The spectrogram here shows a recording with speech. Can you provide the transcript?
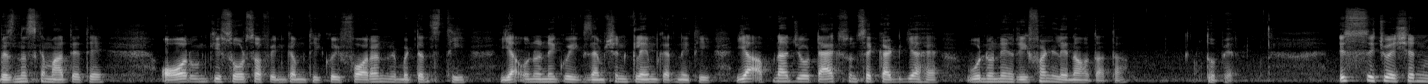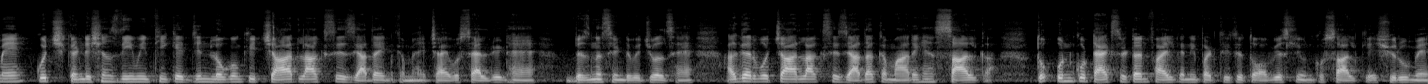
بزنس کماتے تھے اور ان کی سورس آف انکم تھی، کوئی فورن ریمیٹنس تھی، یا انہوں نے کوئی ایگزامشن کلیم کرنی تھی، یا اپنا جو ٹیکس ان سے کٹ گیا ہے، وہ انہوں نے ریفنڈ لینا ہوتا تھا۔ تو پھر، اس سچویشن میں کچھ کنڈیشنز دی ہوئی تھی کہ جن لوگوں کی چار لاکھ سے زیادہ انکم ہے، چاہے وہ سیلریڈ ہیں بزنس انڈیویجولز ہیں، اگر وہ چار لاکھ سے زیادہ کما رہے ہیں سال کا، تو ان کو ٹیکس ریٹرن فائل کرنی پڑتی تھی، تو آبویسلی ان کو سال کے شروع میں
